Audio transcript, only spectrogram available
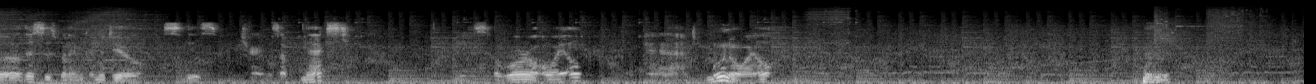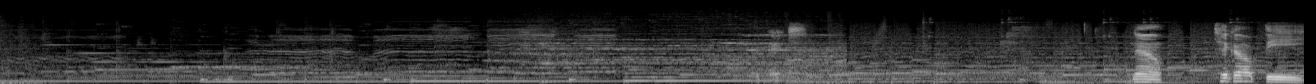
So this is what I'm going to do. This is up next. It's Aurora Oil and Moon Oil. Right. Now, take out the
